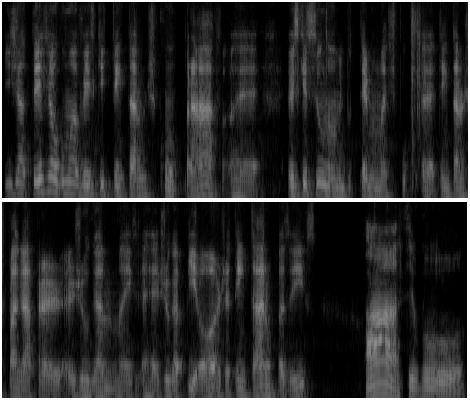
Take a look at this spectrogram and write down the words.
E já teve alguma vez que tentaram te comprar? É, eu esqueci o nome do termo, mas tipo, é, tentaram te pagar para jogar mais, é, jogar pior? Já tentaram fazer isso? Ah, tipo,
